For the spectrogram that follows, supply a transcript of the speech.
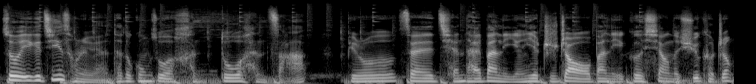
作为一个基层人员，他的工作很多很杂，比如在前台办理营业执照、办理各项的许可证，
